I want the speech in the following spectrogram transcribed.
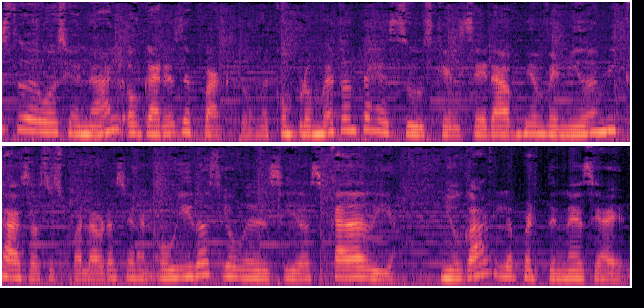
es tu devocional Hogares de Pacto. Me comprometo ante Jesús que Él será bienvenido en mi casa, sus palabras serán oídas y obedecidas cada día. Mi hogar le pertenece a Él.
